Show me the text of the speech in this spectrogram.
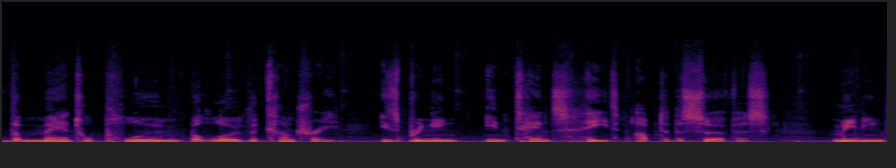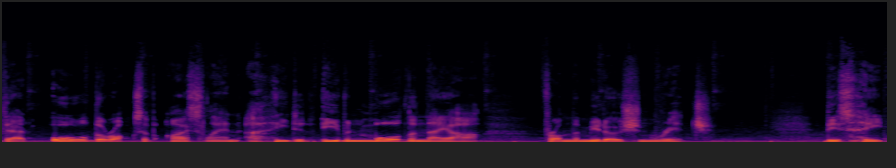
the mantle plume below the country is bringing intense heat up to the surface, meaning that all of the rocks of Iceland are heated even more than they are from the mid ocean ridge. This heat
